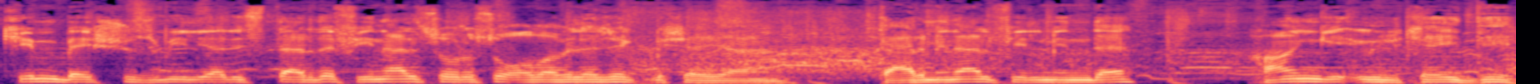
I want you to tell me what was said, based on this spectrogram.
kim 500 milyar ister de final sorusu olabilecek bir şey yani. Terminal filminde hangi ülkeydi?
